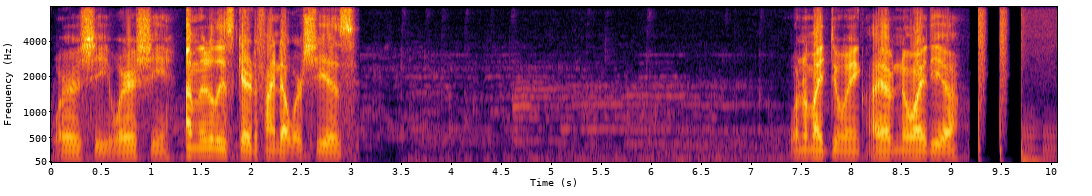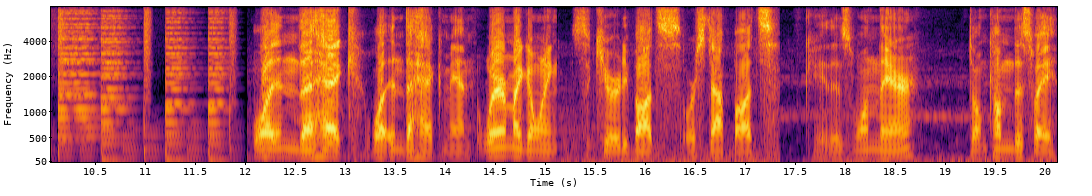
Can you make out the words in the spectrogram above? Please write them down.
Where is she? Where is she? I'm literally scared to find out where she is. I doing? I have no idea. What in the heck? What in the heck, man? Where am I going? Security bots or staff bots. Okay, there's one there. Don't come this way.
